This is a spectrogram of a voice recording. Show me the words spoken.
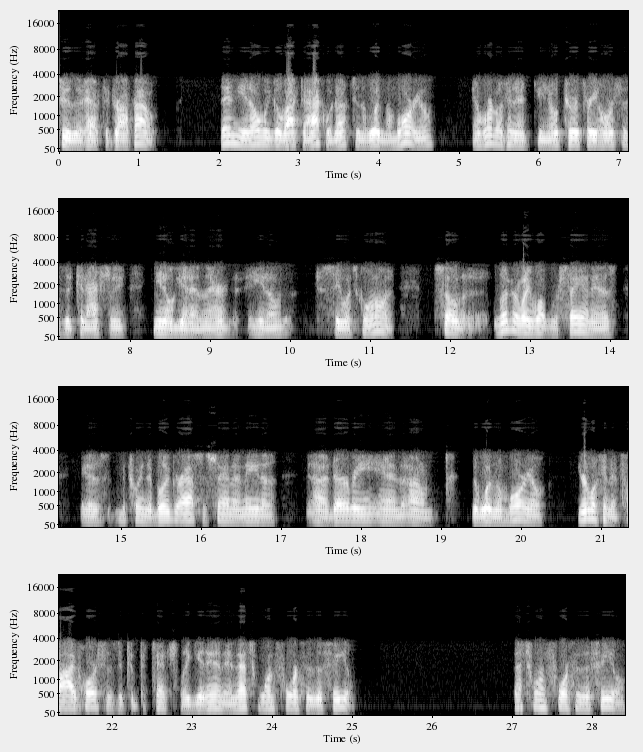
two that have to drop out. Then, you know, we go back to Aqueduct to the Wood Memorial, and we're looking at, you know, two or three horses that could actually, you know, get in there, you know, to see what's going on. So literally what we're saying is, is between the Bluegrass, and Santa Anita uh, Derby, and um, the Wood Memorial, you're looking at five horses that could potentially get in, and that's one fourth of the field. That's one fourth of the field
